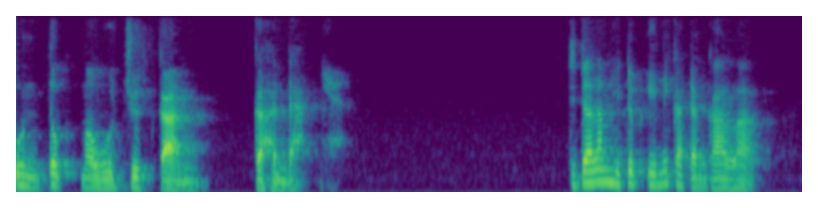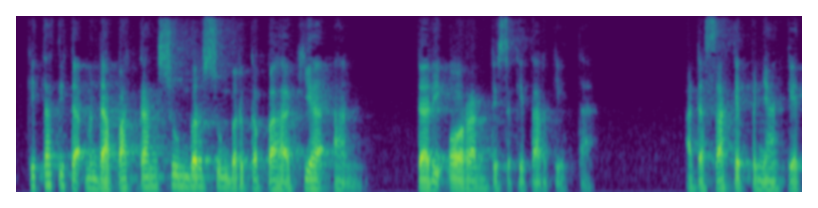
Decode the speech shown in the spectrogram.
untuk mewujudkan kehendaknya. Di dalam hidup ini kadangkala kita tidak mendapatkan sumber-sumber kebahagiaan dari orang di sekitar kita. Ada sakit penyakit,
